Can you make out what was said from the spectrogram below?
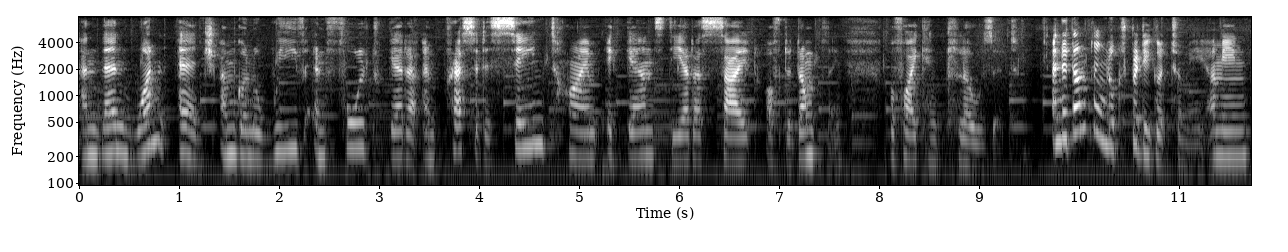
and then one edge I'm to weave and fold together and press at the same time against the other side of the dumpling before I can close it. And the dumpling looks pretty good to me. I mean,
